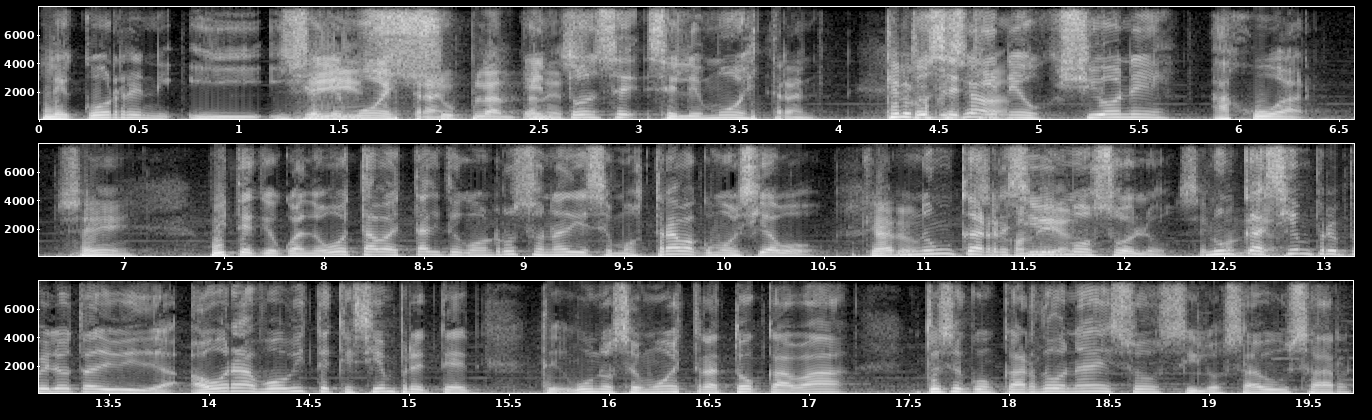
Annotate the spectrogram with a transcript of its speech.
le corren y, y se le muestran. suplantan eso. Entonces se le muestran. ¿Qué es lo que Entonces tiene opciones a jugar. Sí. Viste que cuando vos estabas táctico con Russo nadie se mostraba como decía vos. Claro, Nunca recibimos escondían, solo. se Nunca escondían. siempre pelota dividida. Ahora vos viste que siempre te, te- uno se muestra, toca, va. Entonces con Cardona eso, si lo sabe usar,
